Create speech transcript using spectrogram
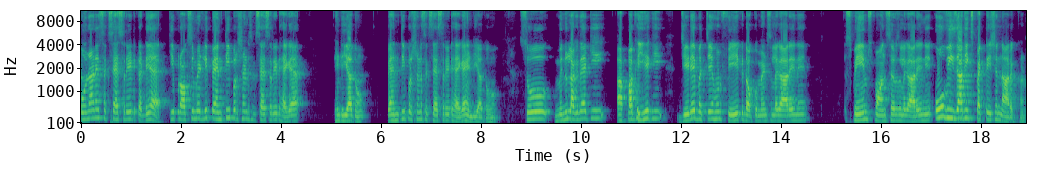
ਉਹਨਾਂ ਨੇ ਸਕਸੈਸ ਰੇਟ ਕੱਢਿਆ ਕਿ ਅਪਰੋਕਸੀਮੇਟਲੀ 35% ਸਕਸੈਸ ਰੇਟ ਹੈਗਾ ਇੰਡੀਆ ਤੋਂ। 35% ਸਕਸੈਸ ਰੇਟ ਹੈਗਾ ਇੰਡੀਆ ਤੋਂ। ਸੋ ਮੈਨੂੰ ਲੱਗਦਾ ਹੈ ਕਿ ਆਪਾਂ ਕਹੀਏ ਕਿ ਜਿਹੜੇ ਬੱਚੇ ਹੁਣ ਫੇਕ ਡਾਕੂਮੈਂਟਸ ਲਗਾ ਰਹੇ ਨੇ ਸਪੇਮ ਸਪਾਂਸਰਸ ਲਗਾ ਰਹੇ ਨੇ, ਉਹ ਵੀਜ਼ਾ ਦੀ ਐਕਸਪੈਕਟੇਸ਼ਨ ਨਾ ਰੱਖਣ।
